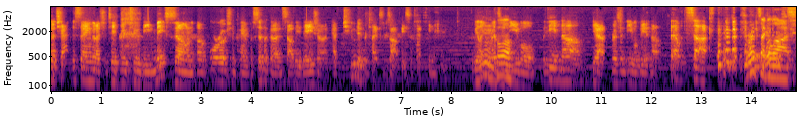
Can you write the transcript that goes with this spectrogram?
the chat is saying that I should take you to the mixed zone of Orrorsh and Pan Pacifica in Southeast Asia and have two different types of zombies attacking you. It'd be like Mm, Resident cool. Evil. Vietnam. Yeah, Resident Evil Vietnam. That would suck. It's like a lot.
